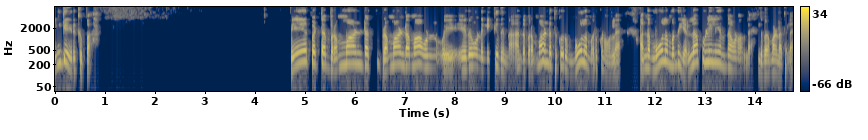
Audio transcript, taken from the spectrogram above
எங்க இருக்குப்பா? மேற்பட்ட பிரம்மாண்ட பிரம்மாண்டமா ஒன் ஏதோ ஒண்ணு நிக்குதுன்னா அந்த பிரம்மாண்டத்துக்கு ஒரு மூலம் இருக்கணும்ல. அந்த மூலம் வந்து எல்லா புள்ளிலையும் இருந்தாகணும்ல இந்த பிரம்மாண்டத்துல.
